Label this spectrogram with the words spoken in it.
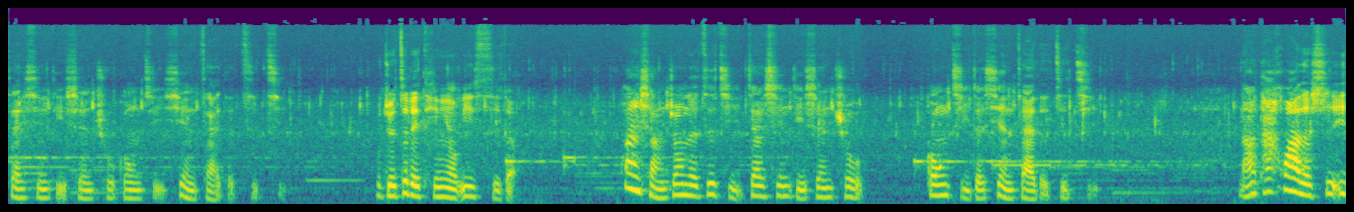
在心底深处攻击现在的自己，我觉得这里挺有意思的。幻想中的自己在心底深处攻击着现在的自己，然后他画的是一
